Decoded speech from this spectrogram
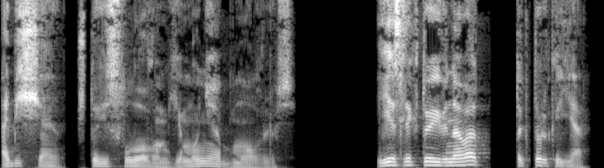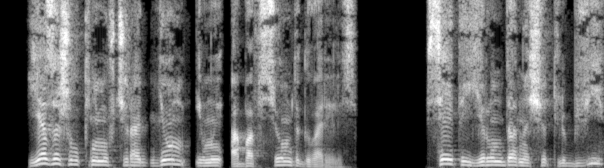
Обещаю, что и словом ему не обмолвлюсь. Если кто и виноват, так только я. Я зашел к нему вчера днем, и мы обо всем договорились. Вся эта ерунда насчет любви,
